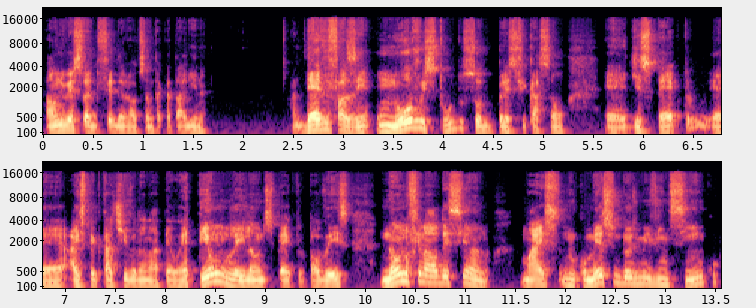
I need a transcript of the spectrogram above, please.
a Universidade Federal de Santa Catarina deve fazer um novo estudo sobre precificação é, de espectro. É, a expectativa da Anatel é ter um leilão de espectro, talvez não no final desse ano, mas no começo de 2025,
